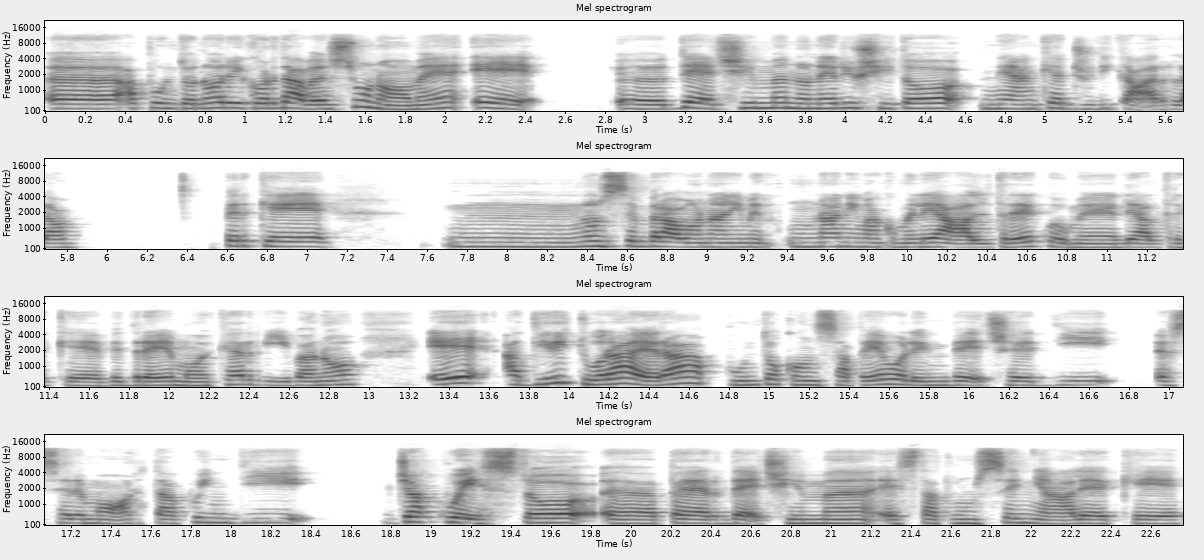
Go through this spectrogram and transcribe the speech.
eh, appunto non ricordava il suo nome e eh, Decim non è riuscito neanche a giudicarla, perché mm, non sembrava un'anime, un'anima come le altre, come le altre che vedremo e che arrivano, e addirittura era appunto consapevole invece di essere morta, quindi già questo eh, per Decim è stato un segnale che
